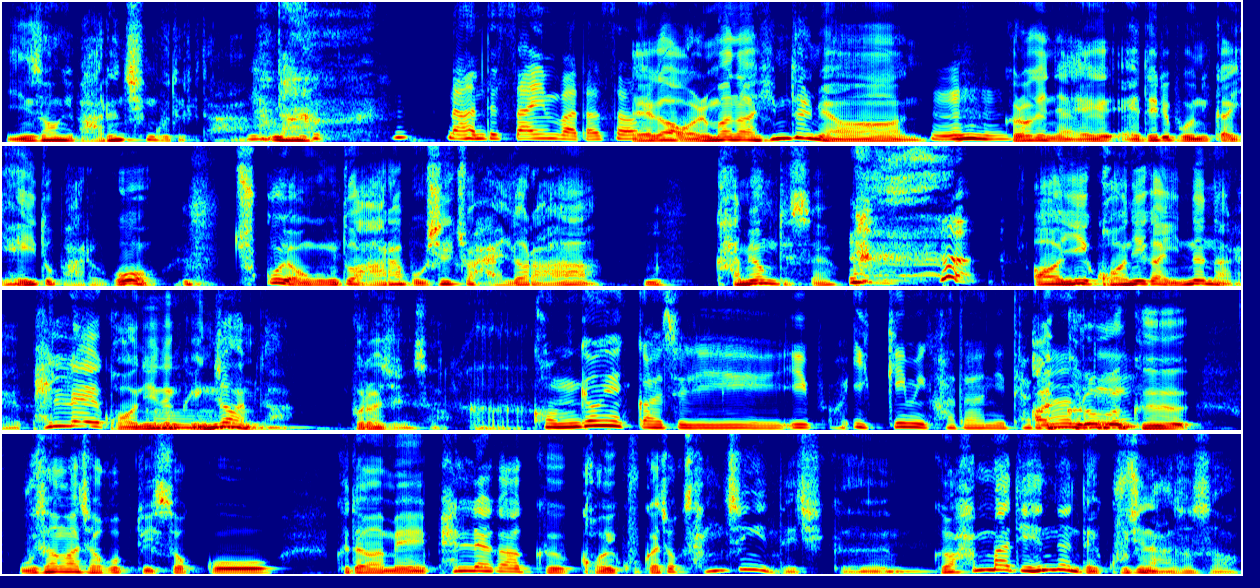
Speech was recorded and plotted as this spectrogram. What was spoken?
인성이 바른 친구들이다. 나한테 사인 받아서. 내가 얼마나 힘들면 음. 그러겠냐. 애, 애들이 보니까 예의도 바르고 축구 영웅도 알아보실 줄 알더라. 음. 감형됐어요. 어, 이 권위가 있는 나라예요. 펠레의 권위는 어. 굉장합니다. 브라질에서. 검경에까지 입, 입김이 가다니 아 대단한데. 그러면 그 우상화 작업도 있었고 그 다음에 펠레가 그 거의 국가적 상징인데 지금 음. 그 한마디 했는데 굳이 나서서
